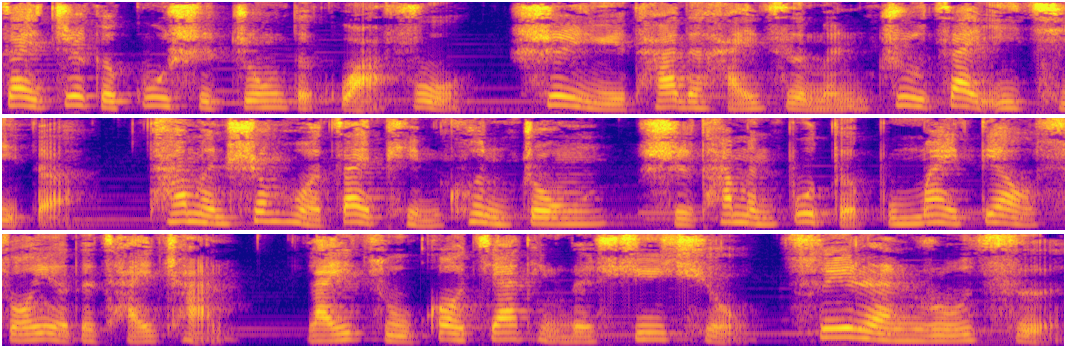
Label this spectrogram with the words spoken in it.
在这个故事中的寡妇是与她的孩子们住在一起的，他们生活在贫困中，使他们不得不卖掉所有的财产。来足够家庭的需求。虽然如此，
